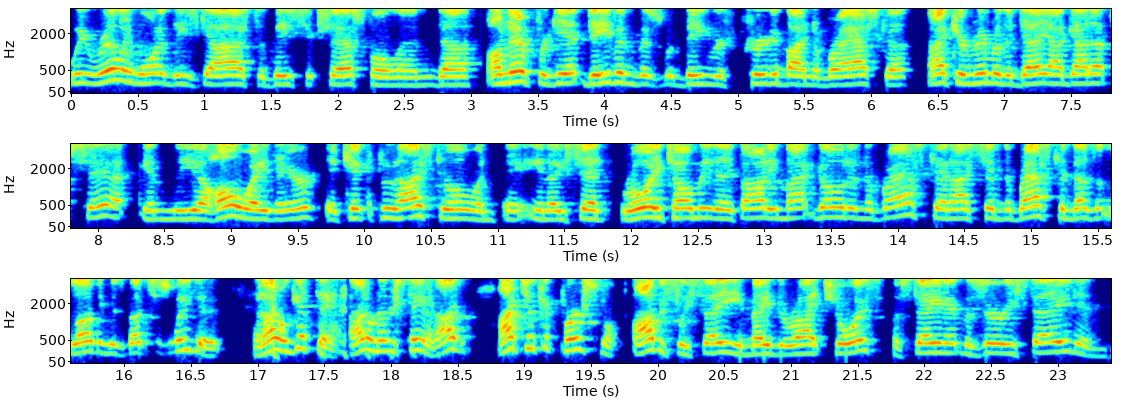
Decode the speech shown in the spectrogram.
we really wanted these guys to be successful. And uh, I'll never forget, Devin was being recruited by Nebraska. I can remember the day I got upset in the uh, hallway there at Kickapoo High School when, you know, he said, Roy told me they thought he might go to Nebraska. And I said, Nebraska doesn't love him as much as we do. And I don't get that. I don't understand it. I, I took it personal. Obviously, say he made the right choice of staying at Missouri State, and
